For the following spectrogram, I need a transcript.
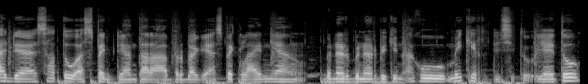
ada satu aspek di antara berbagai aspek lain yang benar-benar bikin aku mikir di situ, yaitu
